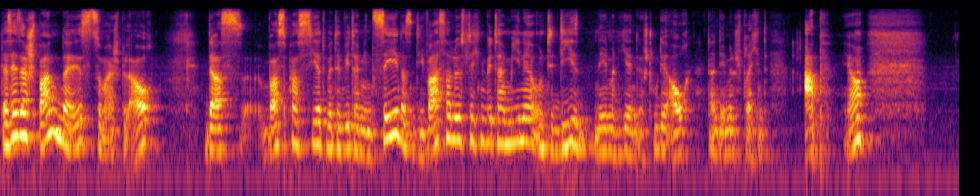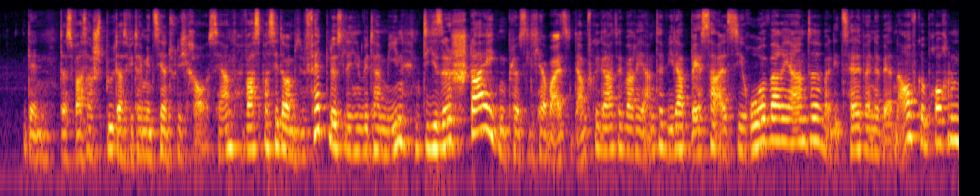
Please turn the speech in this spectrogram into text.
Das sehr, sehr Spannende ist zum Beispiel auch, dass was passiert mit dem Vitamin C, das sind die wasserlöslichen Vitamine und die nehmen hier in der Studie auch dann dementsprechend ab. Ja? Denn das Wasser spült das Vitamin C natürlich raus. Ja? Was passiert aber mit den fettlöslichen Vitaminen? Diese steigen plötzlicherweise. Die dampfgegarte Variante wieder besser als die rohe Variante, weil die Zellwände werden aufgebrochen,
